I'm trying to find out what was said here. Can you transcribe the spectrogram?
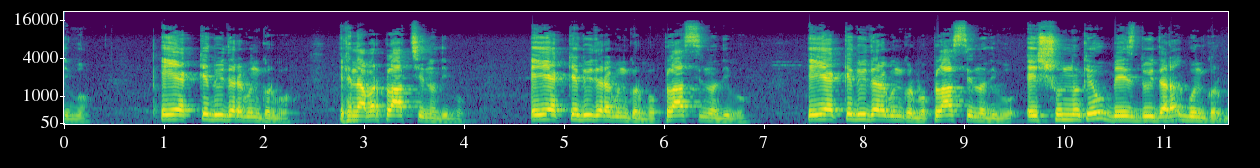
দিব। এই এককে দুই দ্বারা গুণ করব। এখানে আবার প্লাস চিহ্ন দিব। এই এককে দুই দ্বারা গুণ করব, প্লাস চিহ্ন দিব। এই এককে দুই দ্বারা গুণ করব, প্লাস চিহ্ন দিব। এই শূন্যকেও বেস দুই দ্বারা গুণ করব।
